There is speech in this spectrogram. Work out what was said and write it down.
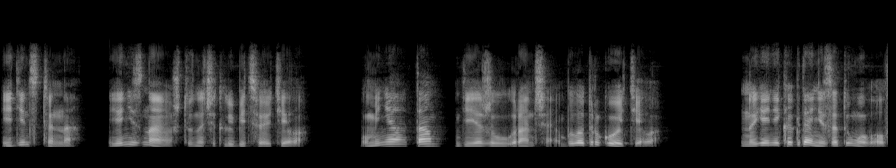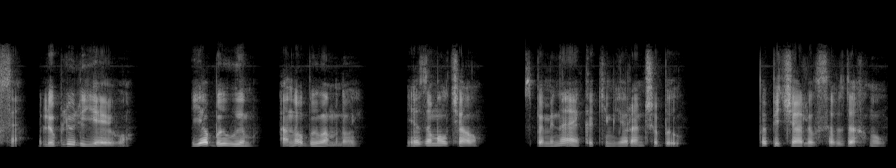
Единственное, я не знаю, что значит любить свое тело. У меня там, где я жил раньше, было другое тело. Но я никогда не задумывался, люблю ли я его. Я был им, оно было мной. Я замолчал, вспоминая, каким я раньше был. Попечалился, вздохнул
